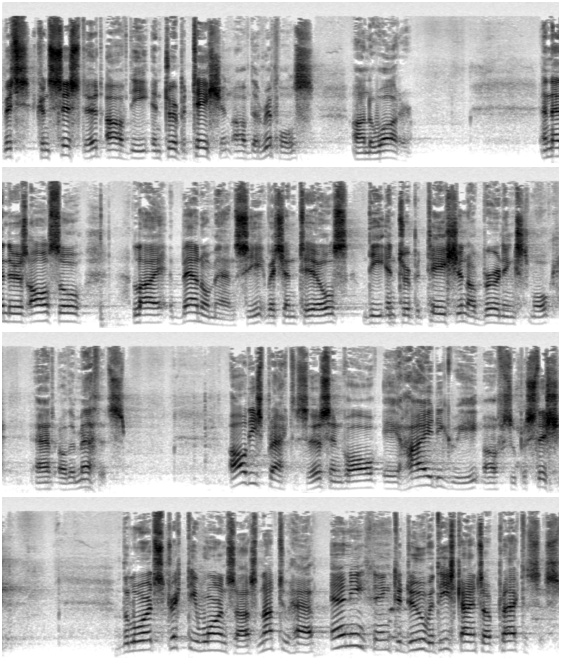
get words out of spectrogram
which consisted of the interpretation of the ripples on the water. And then there's also libanomancy, which entails the interpretation of burning smoke and other methods. All these practices involve a high degree of superstition. The Lord strictly warns us not to have anything to do with these kinds of practices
